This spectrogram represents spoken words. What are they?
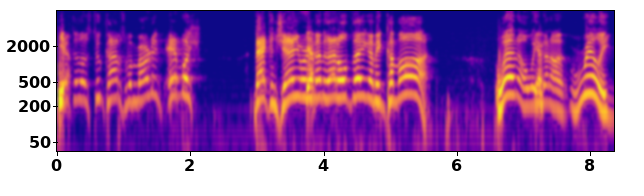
Yeah. After those two cops were murdered, ambushed back in January, yep. remember that whole thing? I mean, come on. When are we yep. going to really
